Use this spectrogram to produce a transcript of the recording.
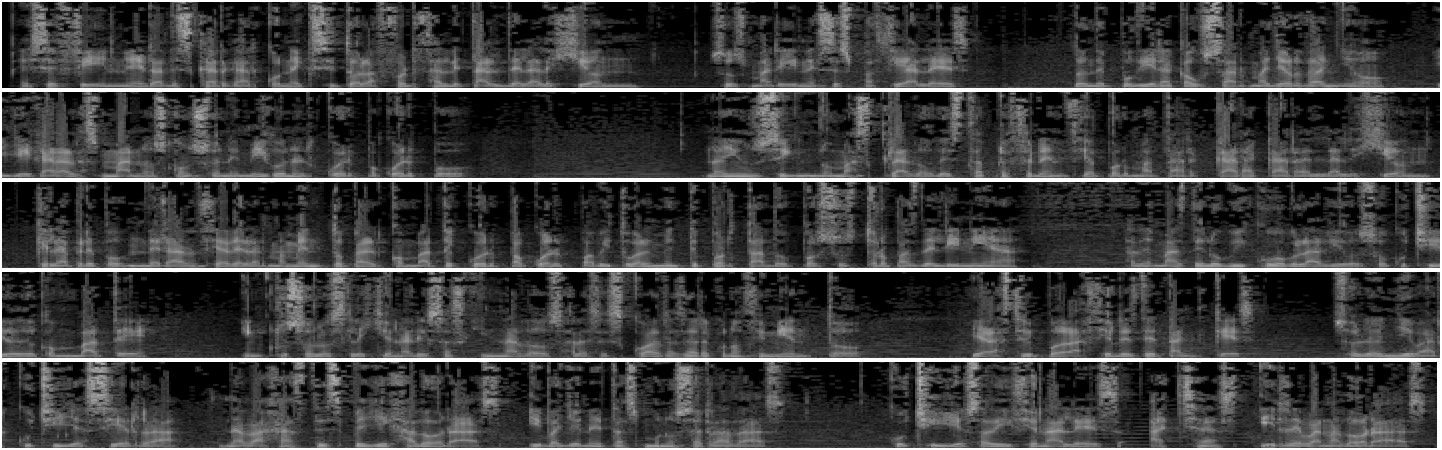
Ese fin era descargar con éxito la fuerza letal de la Legión, sus marines espaciales, donde pudiera causar mayor daño y llegar a las manos con su enemigo en el cuerpo a cuerpo. No hay un signo más claro de esta preferencia por matar cara a cara en la Legión que la preponderancia del armamento para el combate cuerpo a cuerpo habitualmente portado por sus tropas de línea, además del ubicuo gladius o cuchillo de combate, Incluso los legionarios asignados a las escuadras de reconocimiento y a las tripulaciones de tanques solían llevar cuchillas sierra, navajas despellejadoras y bayonetas monoserradas, cuchillos adicionales, hachas y rebanadoras.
